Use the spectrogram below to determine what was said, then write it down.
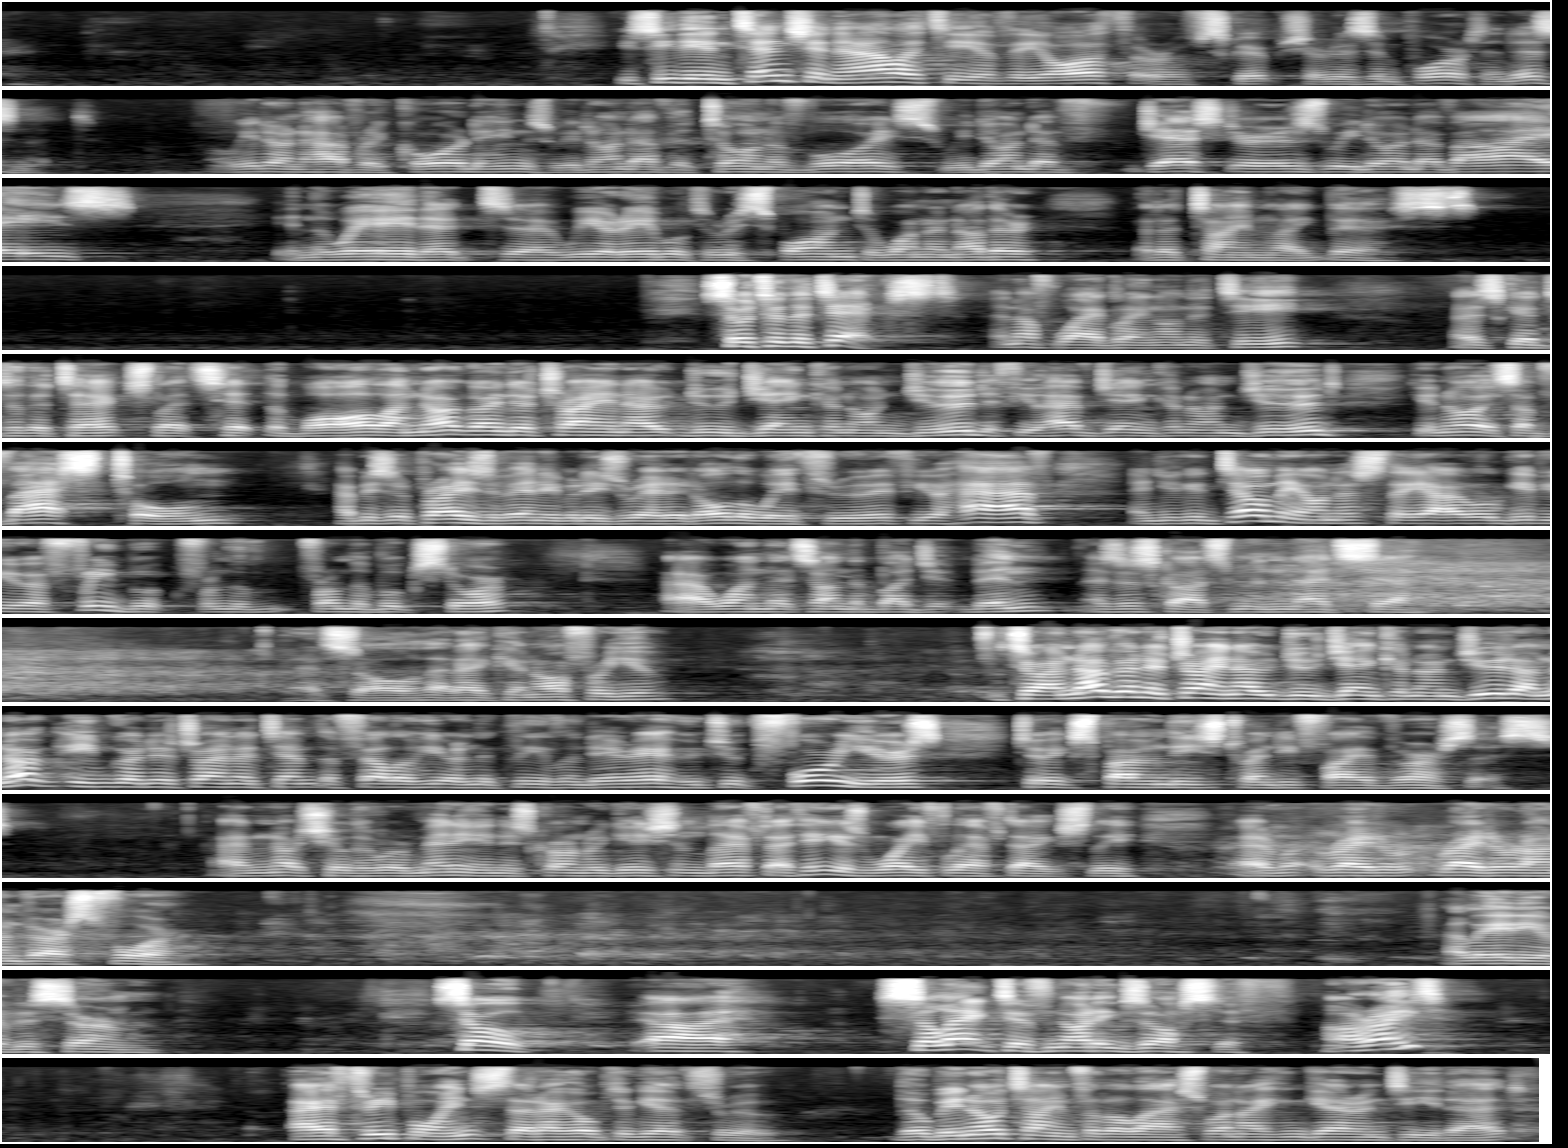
You see, the intentionality of the author of Scripture is important, isn't it? We don't have recordings, we don't have the tone of voice, we don't have gestures, we don't have eyes in the way that uh, we are able to respond to one another at a time like this. So, to the text. Enough waggling on the tee. Let's get to the text. Let's hit the ball. I'm not going to try and outdo Jenkyn on Jude. If you have Jenkyn on Jude, you know it's a vast tome. I'd be surprised if anybody's read it all the way through. If you have, and you can tell me honestly, I will give you a free book from the, from the bookstore, uh, one that's on the budget bin. As a Scotsman, that's, uh, that's all that I can offer you. So I'm not going to try and outdo Jenkyn on Jude. I'm not even going to try and attempt the fellow here in the Cleveland area who took four years to expound these 25 verses. I'm not sure there were many in his congregation left. I think his wife left actually, uh, right, right around verse 4. A lady of discernment. So, uh, selective, not exhaustive. All right? I have three points that I hope to get through. There'll be no time for the last one, I can guarantee that.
